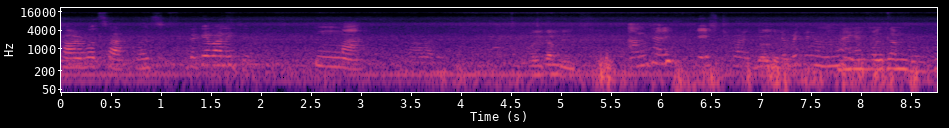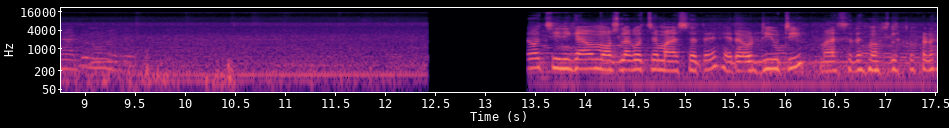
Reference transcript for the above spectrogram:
শরবত শাক কে বানিয়েছে? মা। মা বানিয়েছে ওয়েলকাম দিন আমি খালি টেস্ট করে। জল দেবো। এটা বেশি নুন হয়ে গেছে। ওয়েলকাম দিন হ্যাঁ একটু নুন হয়ে যায় দেখো চিনি মশলা করছে মায়ের সাথে? এটা ওর ডিউটি মায়ের সাথে মশলা করা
